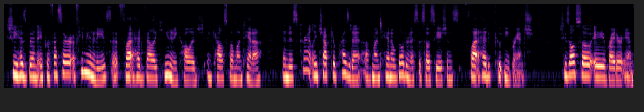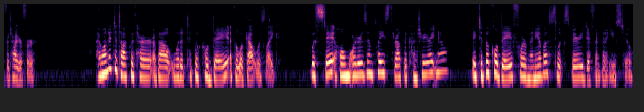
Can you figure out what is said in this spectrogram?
She has been a professor of humanities at Flathead Valley Community College in Kalispell, Montana, and is currently chapter president of Montana Wilderness Association's Flathead Kootenai branch. She's also a writer and photographer. I wanted to talk with her about what a typical day at the lookout was like. With stay at home orders in place throughout the country right now, a typical day for many of us looks very different than it used to.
